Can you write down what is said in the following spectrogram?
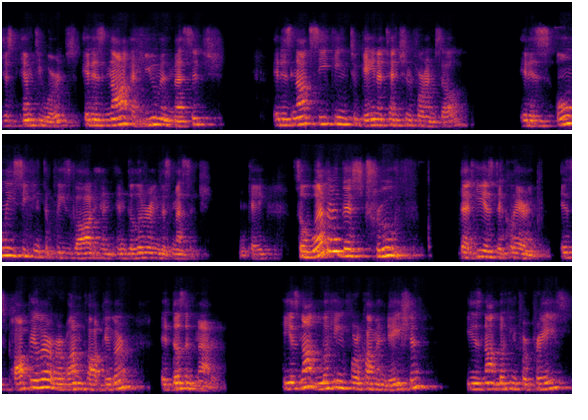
just empty words. It is not a human message. It is not seeking to gain attention for himself. It is only seeking to please God and, and delivering this message. Okay? So whether this truth that he is declaring is popular or unpopular, it doesn't matter. He is not looking for commendation. He is not looking for praise.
